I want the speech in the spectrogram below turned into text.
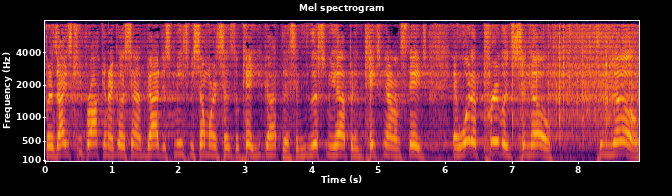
But as I just keep rocking, I go stand up. God just meets me somewhere and says, Okay, you got this. And He lifts me up and He takes me out on stage. And what a privilege to know, to know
